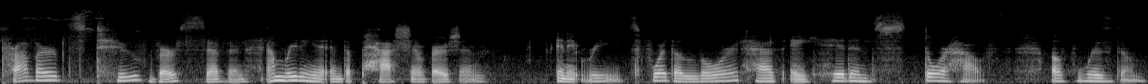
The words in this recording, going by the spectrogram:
Proverbs 2, verse 7. I'm reading it in the Passion Version. And it reads For the Lord has a hidden storehouse of wisdom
